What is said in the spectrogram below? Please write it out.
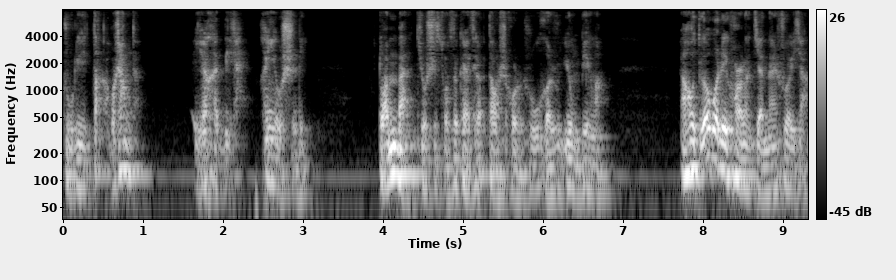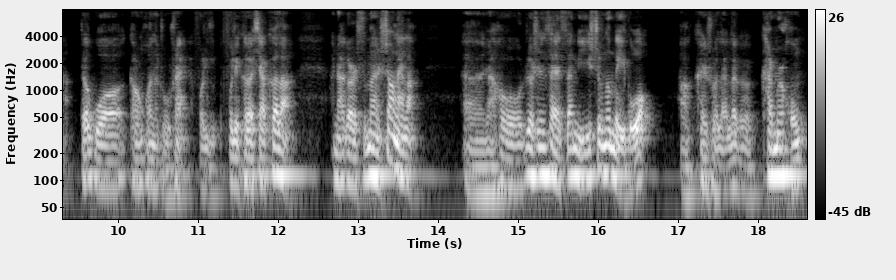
主力打不上的，也很厉害，很有实力。短板就是索斯盖特到时候如何用兵了。然后德国这块呢，简单说一下，德国刚换的主帅弗里弗里克下课了，纳格尔斯曼上来了，呃，然后热身赛三比一胜了美国。啊，可以说来了个开门红，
